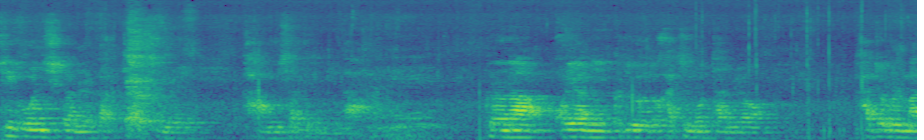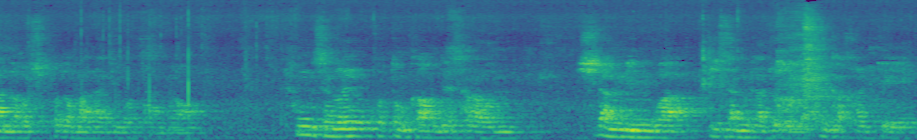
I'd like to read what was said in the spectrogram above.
즐거운 시간을 갖게 하심을 감사드립니다. 그러나 고향이 그리워도 가지 못하며 가족을 만나고 싶어도 만나지 못하며 평생을 고통 가운데 살아온 실향민과 이산 가족을 생각할 때에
